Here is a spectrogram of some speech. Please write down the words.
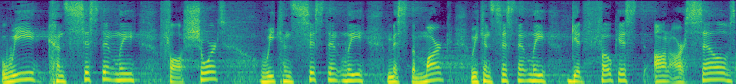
We consistently fall short. We consistently miss the mark. We consistently get focused on ourselves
